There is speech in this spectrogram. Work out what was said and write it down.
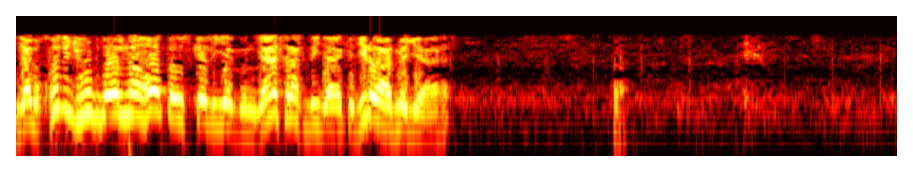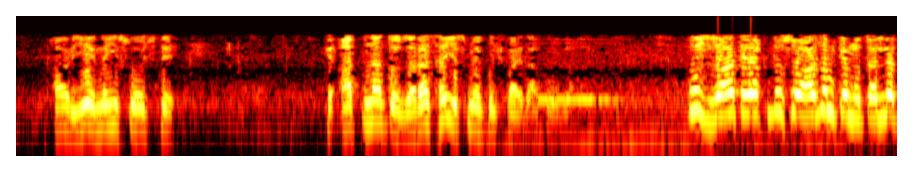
جب خود جھوٹ بولنا ہو تو اس کے لیے گنجائش رکھ دی جائے کہ جی رواج میں یہ آیا ہے۔ اور یہ نہیں سوچتے کہ اپنا تو ذرا سا اس میں کچھ فائدہ ہوگا۔ اس ذات اقدس و اعظم کے متعلق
